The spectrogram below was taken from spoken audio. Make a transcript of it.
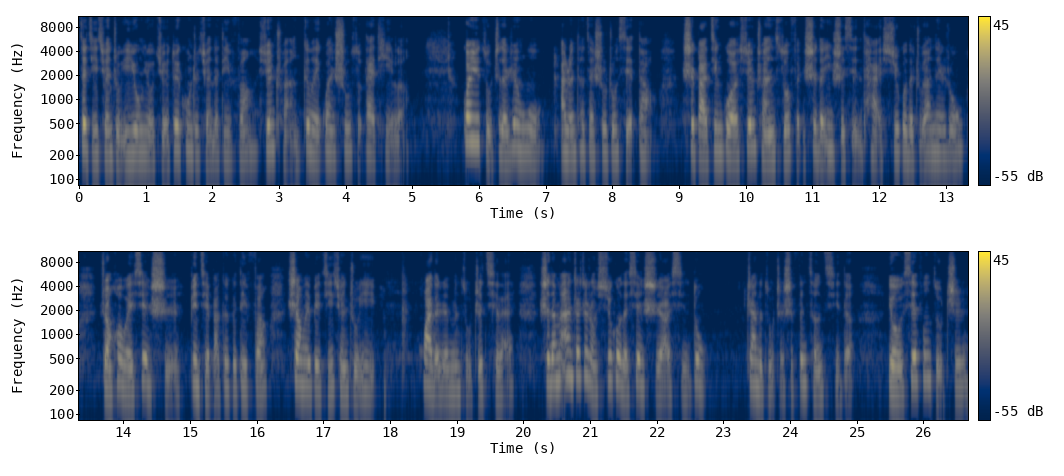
在极权主义拥有绝对控制权的地方，宣传更为灌输所代替了。关于组织的任务。阿伦特在书中写道：“是把经过宣传所粉饰的意识形态虚构的主要内容转化为现实，并且把各个地方尚未被极权主义化的人们组织起来，使他们按照这种虚构的现实而行动。这样的组织是分层级的，有先锋组织，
